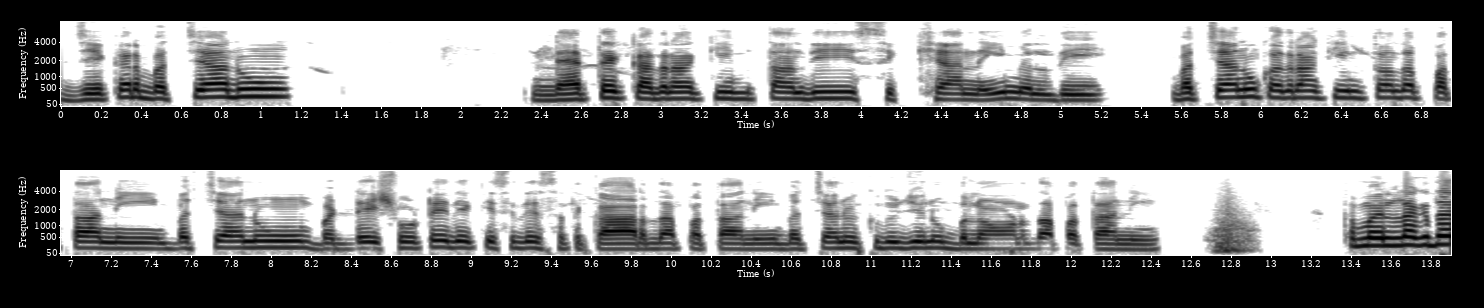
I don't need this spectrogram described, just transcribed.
ਜੇਕਰ ਬੱਚਿਆਂ ਨੂੰ ਨੈਤਿਕ ਕਦਰਾਂ ਕੀਮਤਾਂ ਦੀ ਸਿੱਖਿਆ ਨਹੀਂ ਮਿਲਦੀ, ਬੱਚਿਆਂ ਨੂੰ ਕਦਰਾਂ ਕੀਮਤਾਂ ਦਾ ਪਤਾ ਨਹੀਂ, ਬੱਚਿਆਂ ਨੂੰ ਵੱਡੇ ਛੋਟੇ ਦੇ ਕਿਸੇ ਦੇ ਸਤਿਕਾਰ ਦਾ ਪਤਾ ਨਹੀਂ, ਬੱਚਿਆਂ ਨੂੰ ਇੱਕ ਦੂਜੇ ਨੂੰ ਬੁਲਾਉਣ ਦਾ ਪਤਾ ਨਹੀਂ ਤਾਂ ਮੈਨੂੰ ਲੱਗਦਾ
